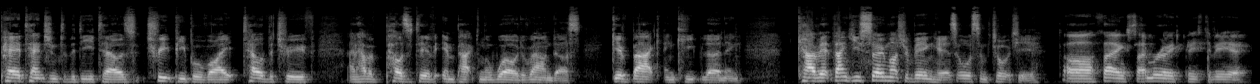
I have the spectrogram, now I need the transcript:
pay attention to the details, treat people right, tell the truth, and have a positive impact on the world around us. Give back and keep learning. Kavit, thank you so much for being here. It's awesome to talk to you. Oh, thanks. I'm really pleased to be here.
